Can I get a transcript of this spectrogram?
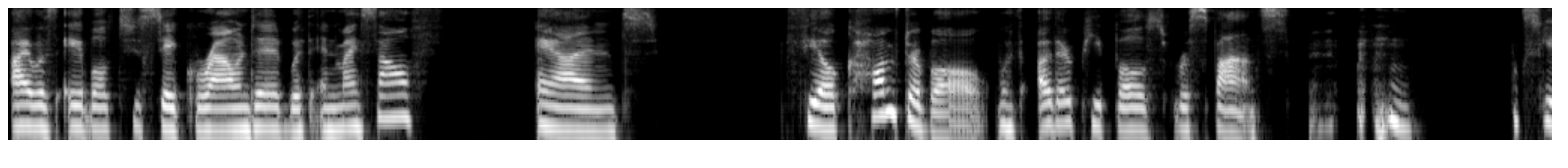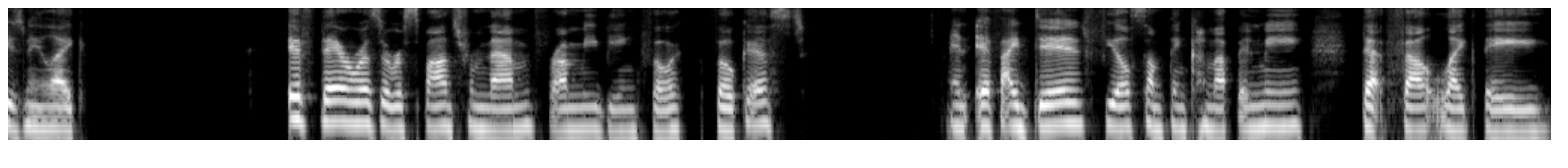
I was able to stay grounded within myself and feel comfortable with other people's response. Excuse me, like if there was a response from them from me being fo- focused and if i did feel something come up in me that felt like they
